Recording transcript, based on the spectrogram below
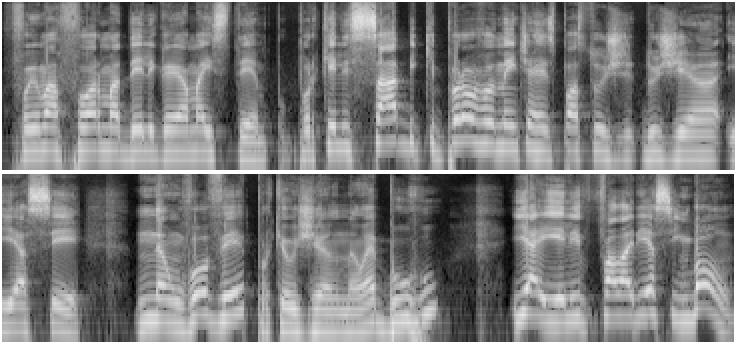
foi uma forma dele ganhar mais tempo. Porque ele sabe que provavelmente a resposta do, do Jean ia ser: não vou ver, porque o Jean não é burro. E aí ele falaria assim: bom,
